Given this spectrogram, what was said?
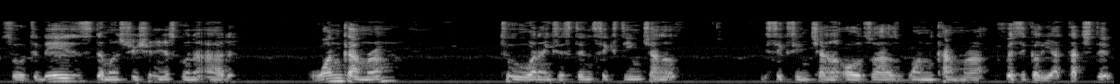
So today's demonstration you're just going to add one camera to an existing 16 channel. The 16 channel also has one camera physically attached to it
